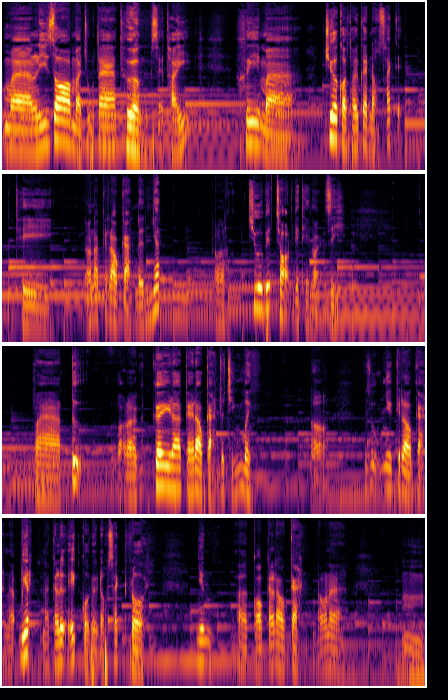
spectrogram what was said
mà lý do mà chúng ta thường sẽ thấy khi mà chưa có thói quen đọc sách ấy, thì nó là cái rào cản lớn nhất. Đó là chưa biết chọn cái thể loại gì. Và tự gọi là gây ra cái rào cản cho chính mình. Đó. Ví dụ như cái rào cản là biết là cái lợi ích của việc đọc sách rồi. Nhưng uh, có cái rào cản đó là um,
